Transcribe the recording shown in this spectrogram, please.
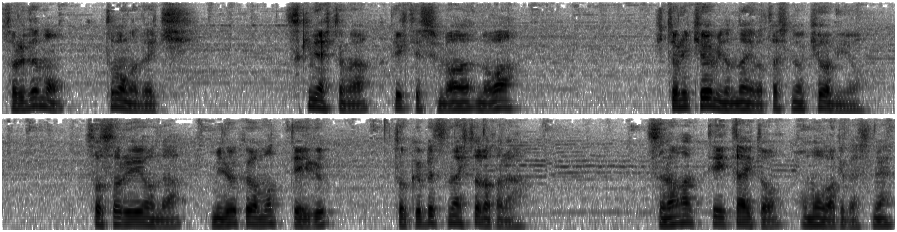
それでも友ができ、好きな人ができてしまうのは、人に興味のない私の興味をそそるような魅力を持っている特別な人だから、繋がっていたいと思うわけだしね。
